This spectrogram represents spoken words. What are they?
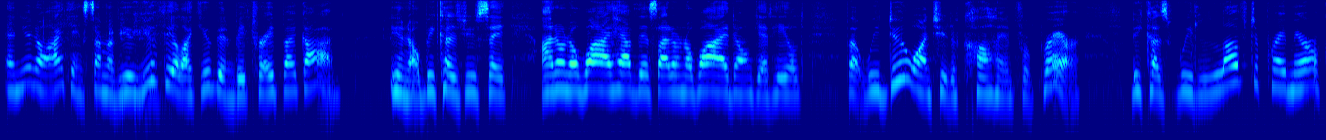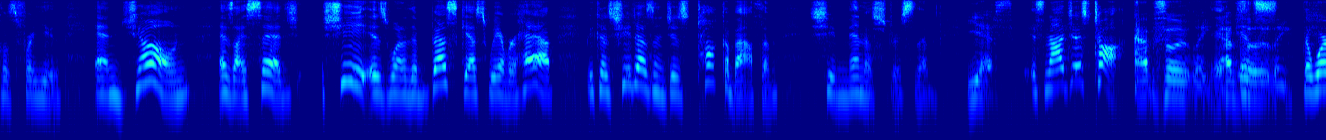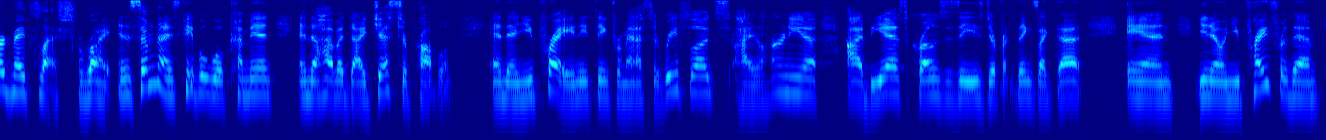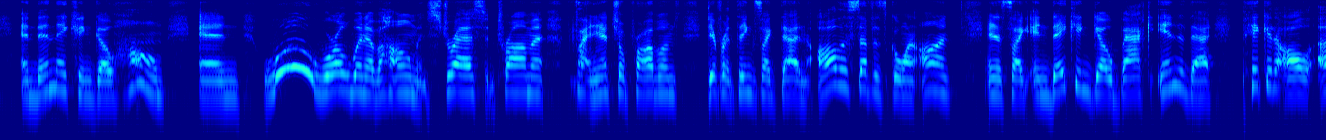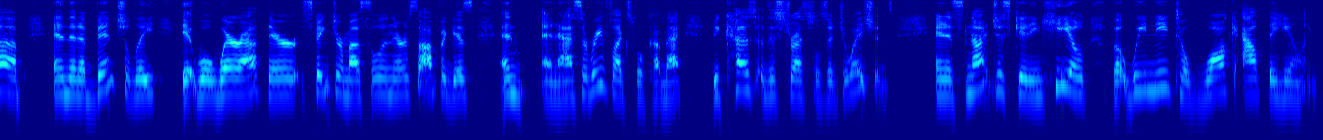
And you know, I think some of you, you feel like you've been betrayed by God, you know, because you say, I don't know why I have this, I don't know why I don't get healed. But we do want you to call in for prayer because we love to pray miracles for you. And Joan, as I said, she is one of the best guests we ever have because she doesn't just talk about them, she ministers them. Yes, It's not just talk. absolutely. It's Absolutely. the word made flesh. Right. And sometimes people will come in and they'll have a digestive problem. And then you pray anything from acid reflux, hiatal hernia, IBS, Crohn's disease, different things like that. And, you know, and you pray for them. And then they can go home and, woo, whirlwind of a home and stress and trauma, financial problems, different things like that. And all the stuff that's going on. And it's like, and they can go back into that, pick it all up, and then eventually it will wear out their sphincter muscle in their esophagus and, and acid reflux will come back because of the stressful situations. And it's not just getting healed, but we need to walk out the healing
